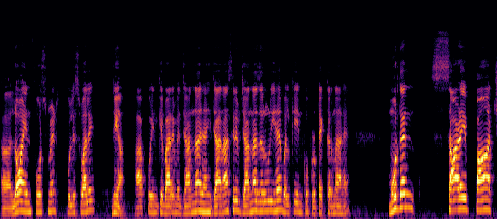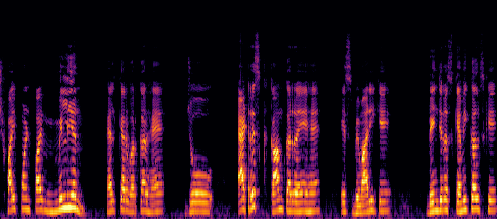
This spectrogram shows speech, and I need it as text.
लॉ uh, इन्फोर्समेंट पुलिस वाले। जी हाँ आपको इनके बारे में जानना नहीं जाना सिर्फ़ जानना ज़रूरी है बल्कि इनको प्रोटेक्ट करना है। मोर देन साढ़े पाँच five point five million health care worker हैं जो एट रिस्क काम कर रहे हैं। इस बीमारी के डेंजरस केमिकल्स के,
